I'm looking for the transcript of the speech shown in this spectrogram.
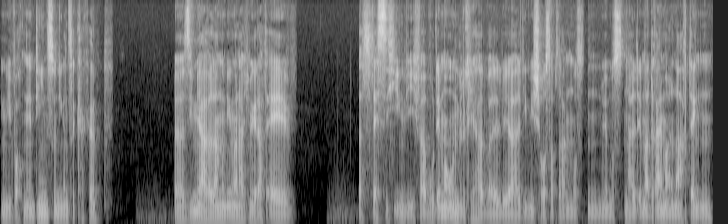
irgendwie Wochenenddienst und die ganze Kacke. Äh, sieben Jahre lang und irgendwann habe ich mir gedacht, ey, das lässt sich irgendwie, ich war, wurde immer unglücklicher, weil wir halt irgendwie Shows absagen mussten. Wir mussten halt immer dreimal nachdenken,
